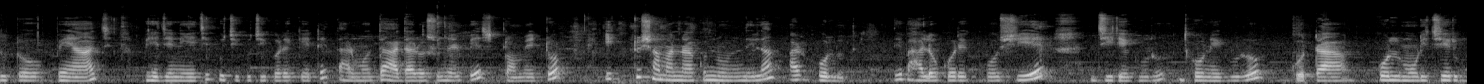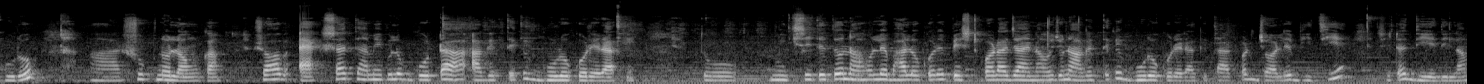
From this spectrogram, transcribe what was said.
দুটো পেঁয়াজ ভেজে নিয়েছি কুচি কুচি করে কেটে। তার মধ্যে আদা রসুনের পেস্ট, টমেটো, একটু সামান্য এখন নুন দিলাম আর হলুদ দিয়ে ভালো করে কষিয়ে জিরে গুঁড়ো, ধনে গুঁড়ো, গোটা গোলমরিচের গুঁড়ো আর শুকনো লঙ্কা সব একসাথে আমি এগুলো গোটা আগের থেকে গুঁড়ো করে রাখি। তো মিক্সিতে তো না হলে ভালো করে পেস্ট করা যায় না, ওই জন্য আগের থেকে গুঁড়ো করে রাখি। তারপর জলে ভিজিয়ে সেটা দিয়ে দিলাম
